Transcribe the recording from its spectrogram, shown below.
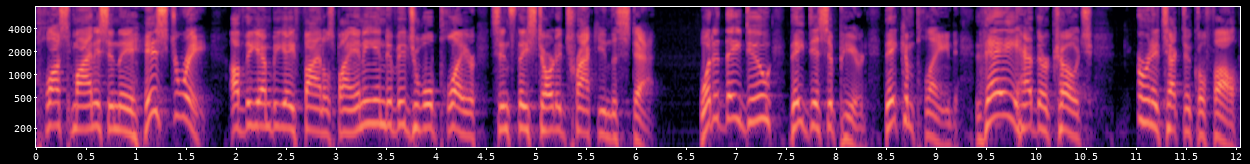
plus minus in the history of the NBA Finals by any individual player since they started tracking the stat. What did they do? They disappeared. They complained. They had their coach earn a technical foul.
